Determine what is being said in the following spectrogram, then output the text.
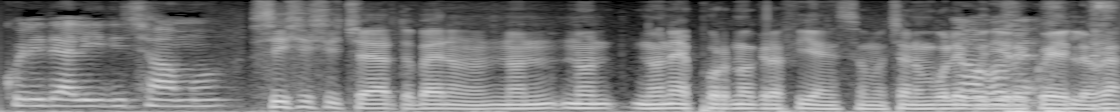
quell'idea lì, diciamo. Sì, sì, sì, certo, beh, non, non- non- non è pornografia, insomma, cioè non volevo No, dire quello. eh.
